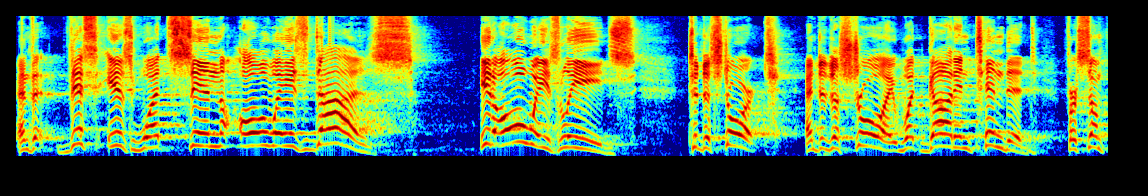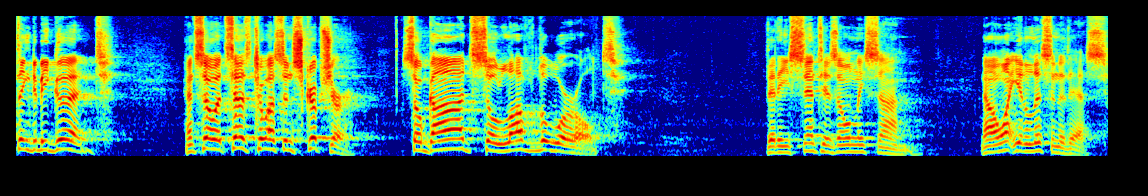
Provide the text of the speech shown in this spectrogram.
And that this is what sin always does. It always leads to distort and to destroy what God intended for something to be good. And so it says to us in Scripture So God so loved the world that he sent his only Son. Now I want you to listen to this.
